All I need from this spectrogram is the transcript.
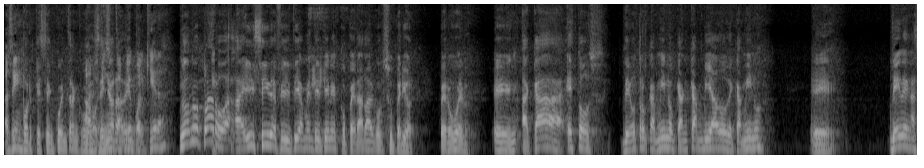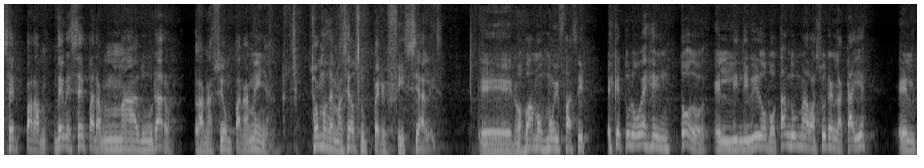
¿Así? Porque se encuentran con Ah, el Señor adentro. cualquiera. No, no, claro, ahí sí definitivamente tiene que operar algo superior. Pero bueno, en- acá estos de otro camino que han cambiado de camino eh, deben hacer para debe ser para madurar la nación panameña. somos demasiado superficiales. Eh, nos vamos muy fácil. Es que tú lo ves en todo, el individuo botando una basura en la calle, el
